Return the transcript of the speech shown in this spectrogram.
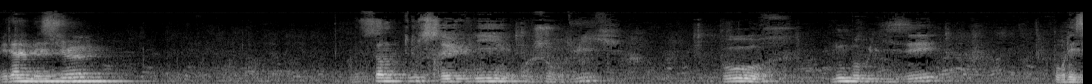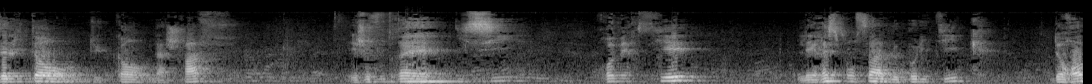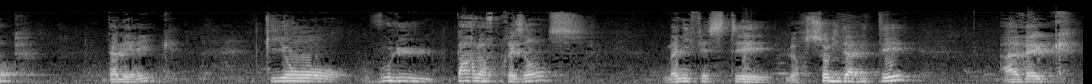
Mesdames, Messieurs, nous sommes tous réunis aujourd'hui pour nous mobiliser pour les habitants du camp d'Ashraf. Et je voudrais ici remercier les responsables politiques d'Europe, d'Amérique, qui ont voulu, par leur présence, manifester leur solidarité avec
